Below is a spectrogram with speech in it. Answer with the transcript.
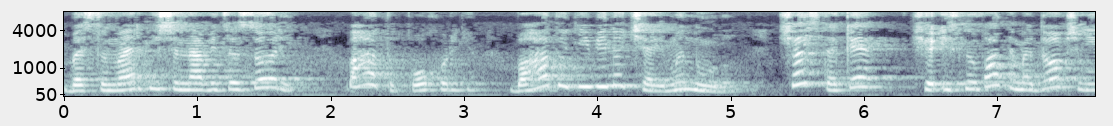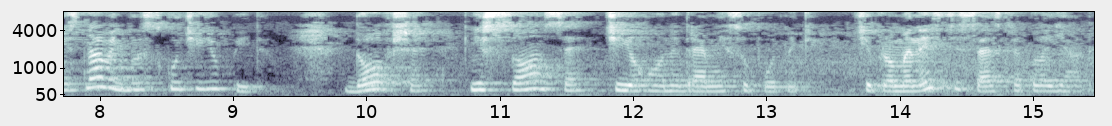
безсмертніше навіть за зорі, багато похоронів, багато днів і ночей минуло. Щось таке, що існуватиме довше, ніж навіть блискучий Юпітер, довше, ніж сонце чи його недремні супутники, чи променисті сестри плеяди.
